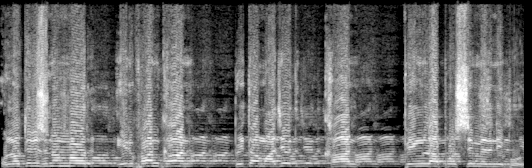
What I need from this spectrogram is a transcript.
উনত্রিশ নম্বর ইরফান খান পিতা মাজেদ খান পিংলা পশ্চিম মেদিনীপুর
